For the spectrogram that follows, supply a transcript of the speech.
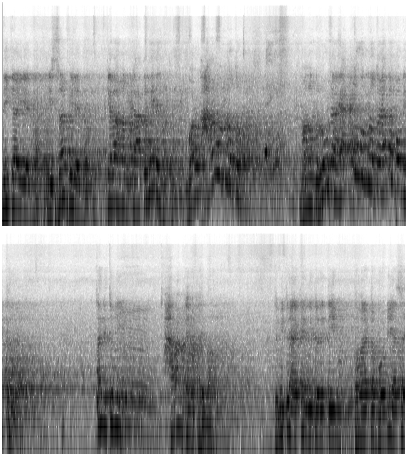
মিকাইলের মতো, ইসরাফিলের মতো কেরামান কাতেবিনের মতো। বরং আরও উন্নত। মানব রূপটা এত উন্নত, এত পবিত্র। তাহলে তুমি হারাম কেন খাইবা? তুমি তো একের ভিতরে তিন। তোমার একটা বডি আছে,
